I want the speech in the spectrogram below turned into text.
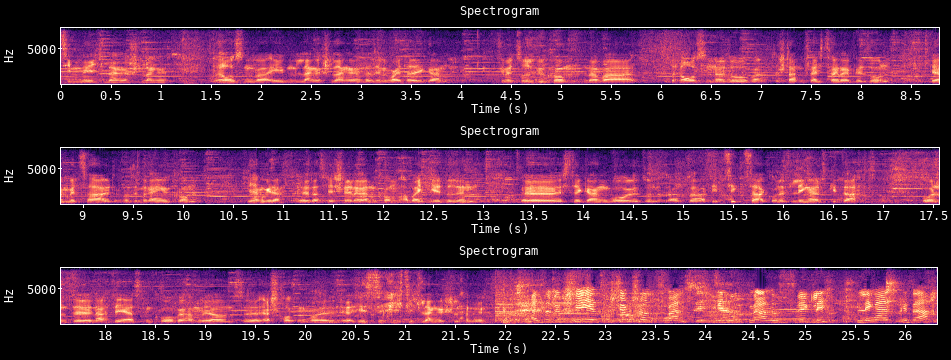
ziemlich lange Schlange. Draußen war eben lange Schlange, da sind wir weitergegangen, sind wir zurückgekommen und da war draußen, also standen vielleicht zwei, drei Personen, die haben bezahlt und dann sind wir reingekommen. Wir haben gedacht, äh, dass wir schnell rankommen, aber hier drin äh, ist der Gang wohl so so eine Art wie Zickzack und ist länger als gedacht. Und äh, nach der ersten Kurve haben wir uns äh, erschrocken, weil äh, hier ist eine richtig lange Schlange. Also wir stehen jetzt bestimmt schon 20 Minuten an. Das ist wirklich länger als gedacht.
